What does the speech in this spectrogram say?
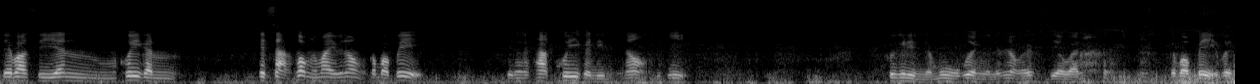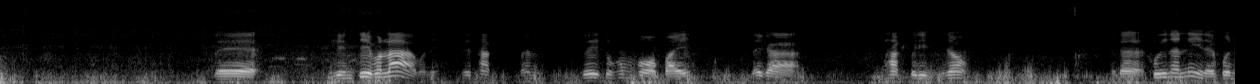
แต่เบ้าสีอันคุยกันเฮ็ดสร้างซ่องใหม่พี่น้องกับเบาเป้เป็นกระทักคุยกันดินพี่น้องเมื่อกี้ พื่อนกันดินกับหมู่เพื่อนกันนะพี่น้องเอ้ยเสียวกันกับบอเป้เพื่อนแต่เห็นเจพอนล่าวันนี้ได้ทักมันได้ส่งคำพอไปได้ก็ทักไปดินพี่น้องแล้วก็คุยนั่นนี่แหละเพื่อน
